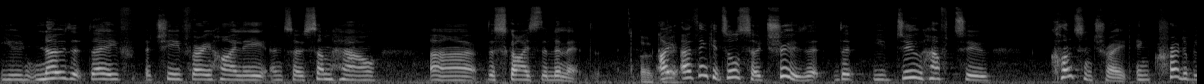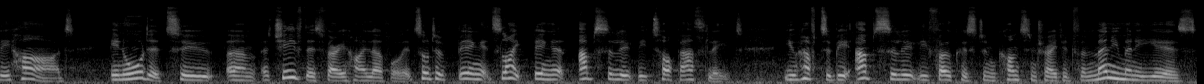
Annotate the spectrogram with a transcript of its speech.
You know that they've achieved very highly, and so somehow uh, the sky's the limit. Okay. I, I think it's also true that, that you do have to concentrate incredibly hard in order to um, achieve this very high level. It's sort of being, it's like being an absolutely top athlete. You have to be absolutely focused and concentrated for many, many years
